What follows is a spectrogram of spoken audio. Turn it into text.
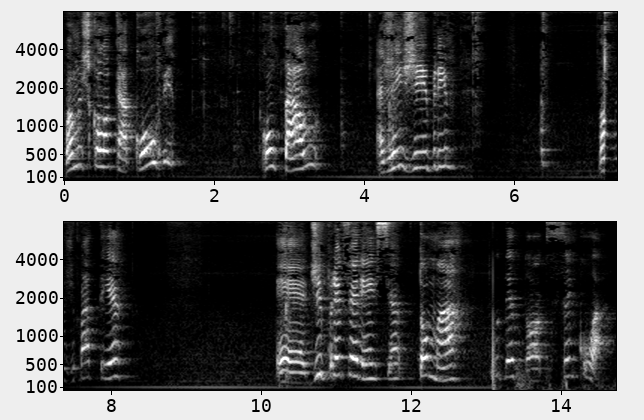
Vamos colocar couve com talo, a gengibre. Vamos bater. É, de preferência, tomar o detox sem coar.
